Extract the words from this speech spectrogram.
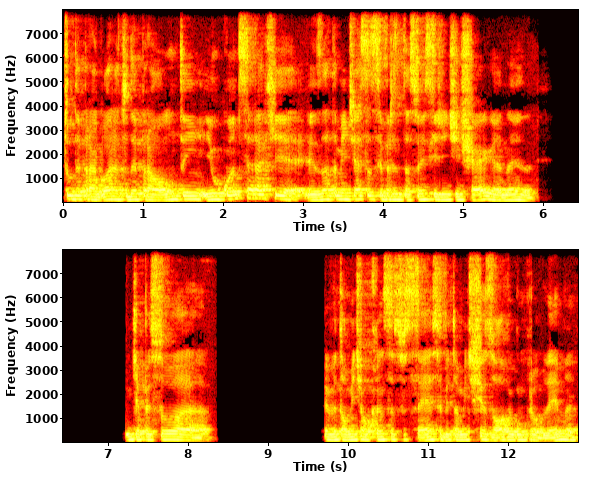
Tudo é para agora, tudo é para ontem, e o quanto será que exatamente essas representações que a gente enxerga, né, em que a pessoa eventualmente alcança sucesso, eventualmente resolve algum problema,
